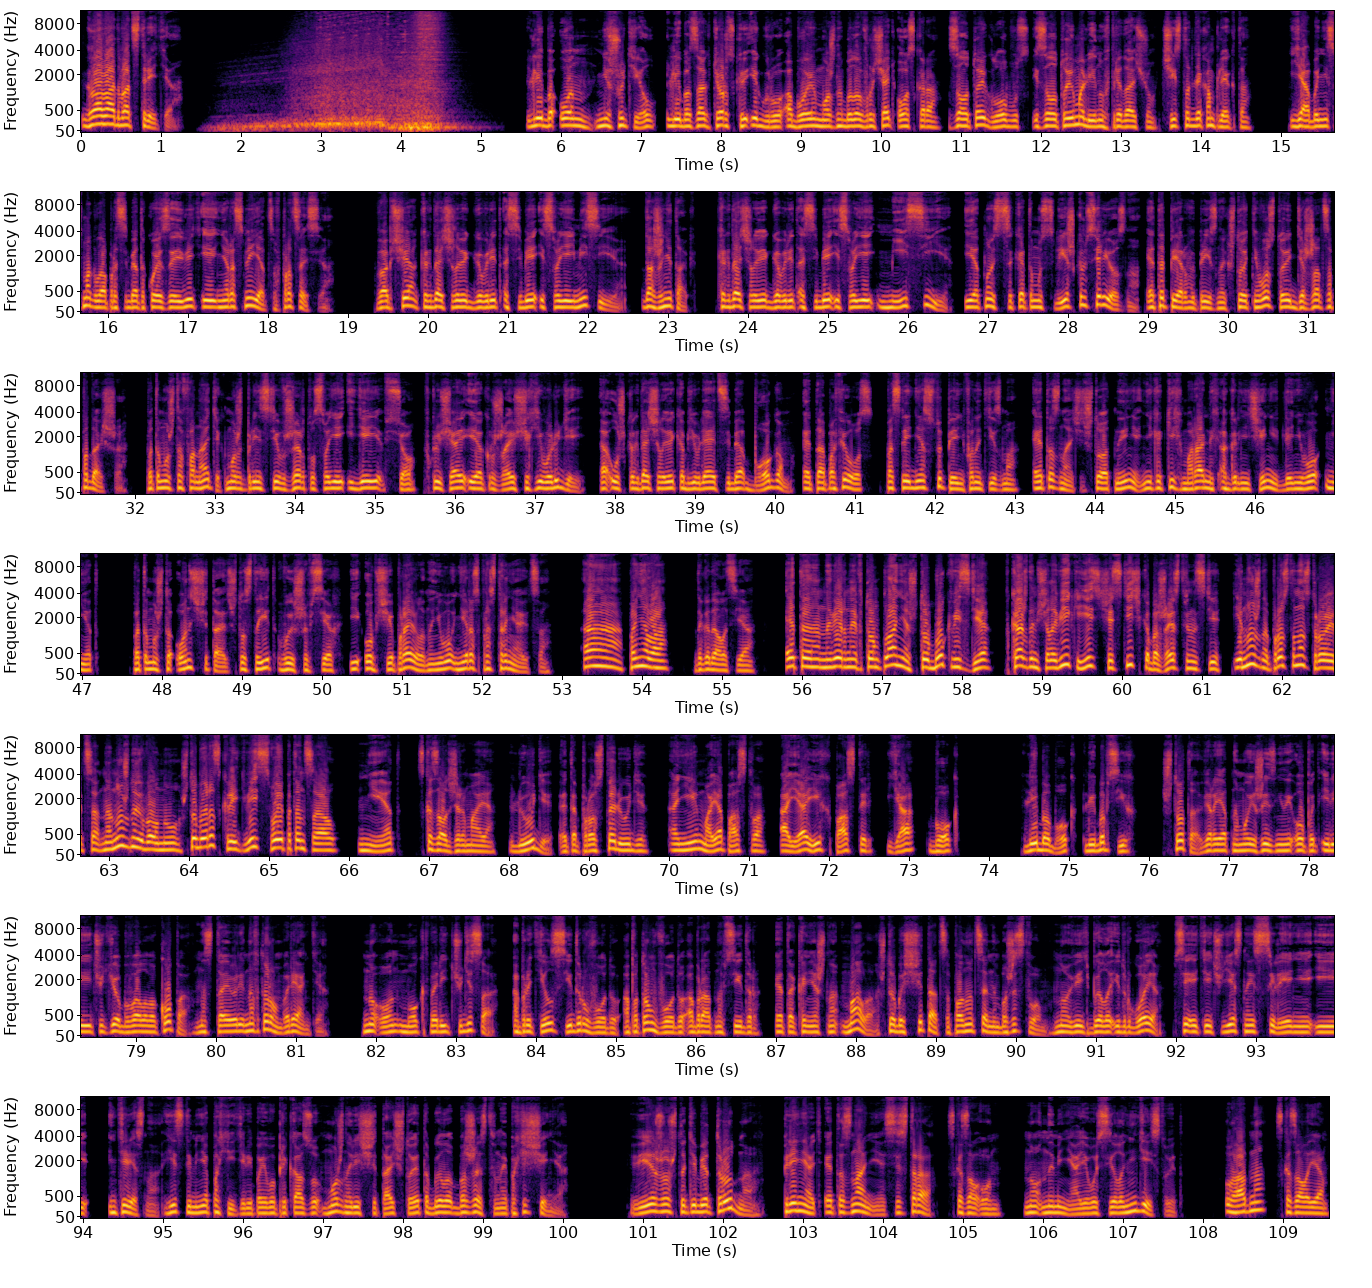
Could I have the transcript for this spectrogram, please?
Глава 23 Либо он не шутил, либо за актерскую игру обоим можно было вручать Оскара, Золотой глобус и Золотую малину в придачу, чисто для комплекта. Я бы не смогла про себя такое заявить и не рассмеяться в процессе. Вообще, когда человек говорит о себе и своей миссии, даже не так. Когда человек говорит о себе и своей миссии и относится к этому слишком серьезно, это первый признак, что от него стоит держаться подальше. Потому что фанатик может принести в жертву своей идеи все, включая и окружающих его людей. А уж когда человек объявляет себя Богом, это апофеоз, последняя ступень фанатизма. Это значит, что отныне никаких моральных ограничений для него нет. Потому что он считает, что стоит выше всех, и общие правила на него не распространяются. «А, поняла», — догадалась я. «Это, наверное, в том плане, что Бог везде. В каждом человеке есть частичка божественности, и нужно просто настроиться на нужную волну, чтобы раскрыть весь свой потенциал». «Нет», — сказал Джеремайя, — «люди — это просто люди. Они моя паства, а я их пастырь. Я — Бог. Либо Бог, либо псих. Что-то, вероятно, мой жизненный опыт или чутье бывалого копа настаивали на втором варианте. Но он мог творить чудеса. Обратил сидр в воду, а потом воду обратно в сидр. Это, конечно, мало, чтобы считаться полноценным божеством, но ведь было и другое. Все эти чудесные исцеления и... Интересно, если меня похитили по его приказу, можно ли считать, что это было божественное похищение? «Вижу, что тебе трудно принять это знание, сестра», — сказал он, «но на меня его сила не действует». «Ладно», — сказала я.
